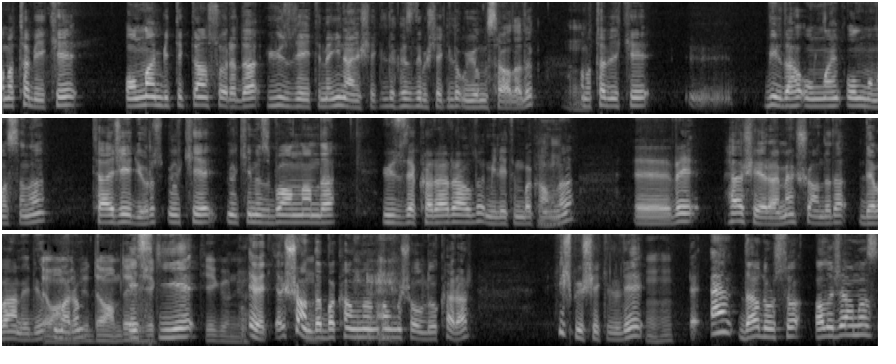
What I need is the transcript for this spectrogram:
Ama tabii ki online bittikten sonra da yüz yüze eğitime yine aynı şekilde hızlı bir şekilde uyumu sağladık. Ama tabii ki e, bir daha online olmamasını tercih ediyoruz. Ülke ülkemiz bu anlamda yüz yüze kararı aldı Milli Eğitim Bakanlığı E, ve her şeye rağmen şu anda da devam ediyor. Devam Umarım ediyor, devam da eskiye diye görünüyor. Evet, yani şu anda bakanlığın almış olduğu karar hiçbir şekilde e, en daha doğrusu alacağımız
